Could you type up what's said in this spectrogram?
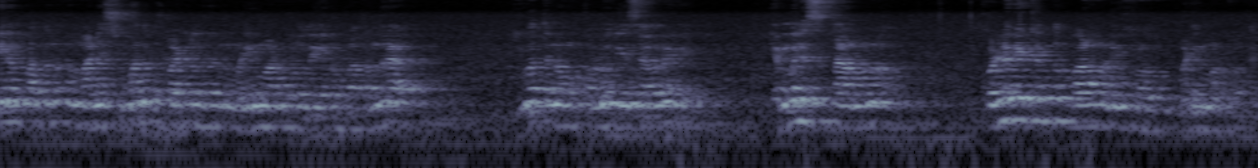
ಏನಪ್ಪ ಅಂತಂದ್ರೆ ನಮ್ಮ ಮಾನ್ಯ ಶಿವಾನಂದ ಪಾಟೀಲ್ ಅವರನ್ನು ಮನವಿ ಏನಪ್ಪ ಅಂತಂದ್ರೆ ಇವತ್ತು ನಮ್ಮ ಕಲ್ಲೂರಿ ಅವರಿಗೆ ಎಂ ಎಲ್ ಎ ಸ್ಥಾನವನ್ನು ಕೊಳ್ಳಬೇಕಂತ ಭಾಳ ಮನವಿ ಮನವಿ ಮಾಡ್ಕೊಳ್ತಾ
